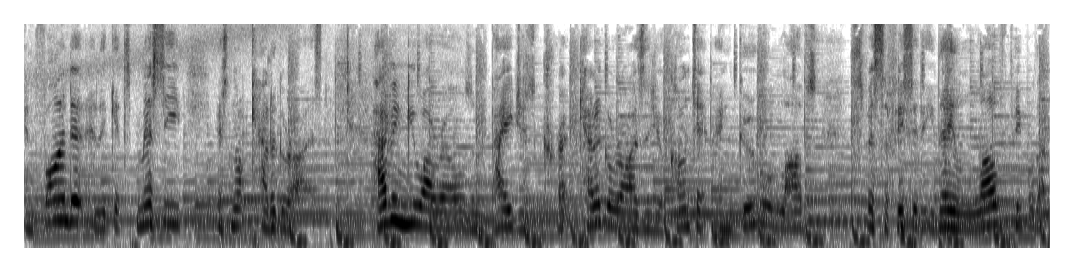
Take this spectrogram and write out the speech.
and find it, and it gets messy. It's not categorized. Having URLs and pages categorizes your content, and Google loves specificity. They love people that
